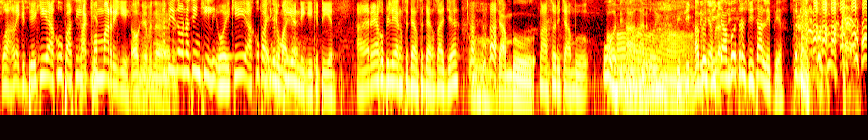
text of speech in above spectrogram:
Wah, lek gede iki aku pasti Sakit. memar iki. Oke benar. Tapi ono sing cilik, oh iki aku pasti gedean iki, gedean. Akhirnya aku pilih yang sedang-sedang saja, Cambu. langsung dicambuk. Oh, sangat. Disiplinnya Habis berarti. dicambuk terus disalip ya? Sedang,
